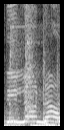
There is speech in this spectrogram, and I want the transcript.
दिलो ना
